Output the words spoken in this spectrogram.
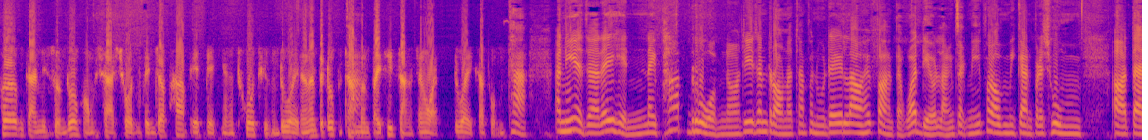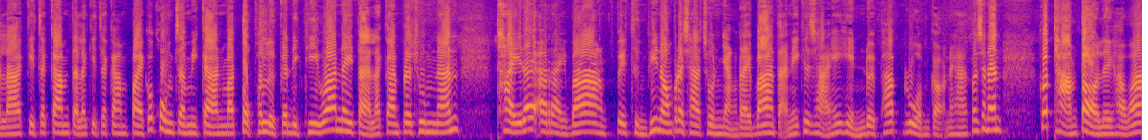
เพิ่มการมีส่วนร่วมของประชาชนเป็นเจ้าภาพเอเปกอย่างทั่วถึงด้วยดังนั้นเป็นรูปธรรมมันไปที่ต่างจังหวัดด้วยครับผมค่ะ อันนี้อาจจะได้เห็นในภาพรวมเนาะที่ท่านรองนัทพนุได้เล่าให้ฟังแต่ว่าเดี๋ยวหลังจากนี้พอมีการประชุมแต่ละกิจกรรม แต่ละกิจกรรมไปก็คงจะมีการมาตกผลึกกันอีกทีว่าในแต่ละการประชุมนั้น ไทยได้อะไรบ้าง ไปถึงพี่น้องประชาชนอย่างไรบ้าง แต่อันนี้คือฉายให้เห็นโดยภาพรวมก่อนนะคะเพราะฉะนั้นก็ถามต่อเลยค่ะว่า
